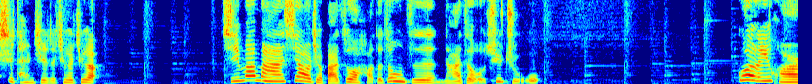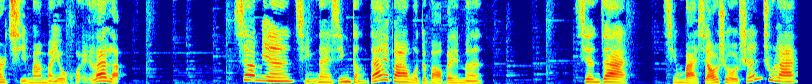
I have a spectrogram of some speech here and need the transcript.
是贪吃的车车。”齐妈妈笑着把做好的粽子拿走去煮。过了一会儿，齐妈妈又回来了。下面请耐心等待吧，我的宝贝们。现在，请把小手伸出来。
